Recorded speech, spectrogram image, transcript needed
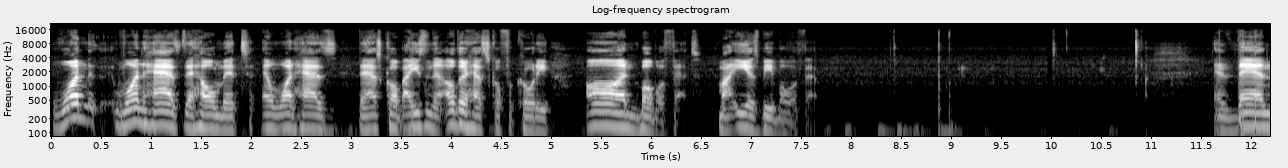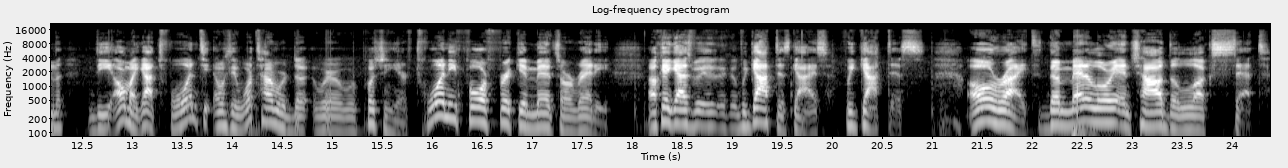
one one has the helmet and one has the head sculpt. I'm using the other head sculpt for Cody on Boba Fett, my ESB Boba Fett. And then the oh my god, twenty. Let me see what time we're we're, we're pushing here. Twenty four freaking minutes already. Okay, guys, we we got this, guys. We got this. All right, the Mandalorian and Child Deluxe set.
